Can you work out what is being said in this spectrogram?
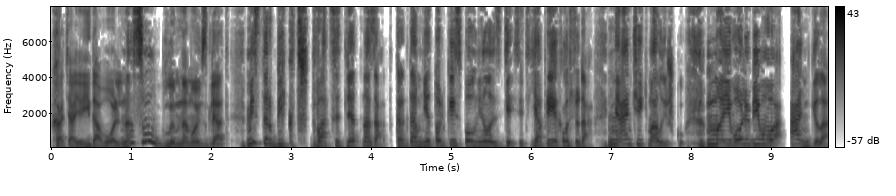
хотя и довольно смуглым, на мой взгляд. Мистер Бикт, 20 лет назад, когда мне только исполнилось 10, я приехала сюда нянчить малышку, моего любимого ангела,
